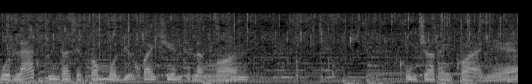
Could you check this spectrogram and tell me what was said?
Một lát chúng ta sẽ có một đĩa khoai chiên thật là ngon không chờ thành quả nhé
